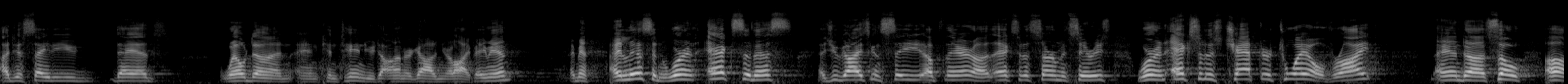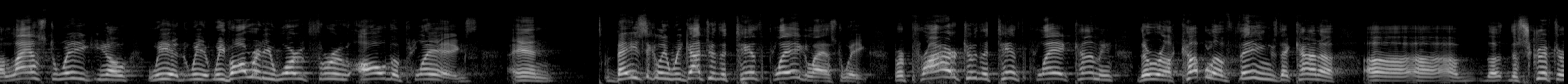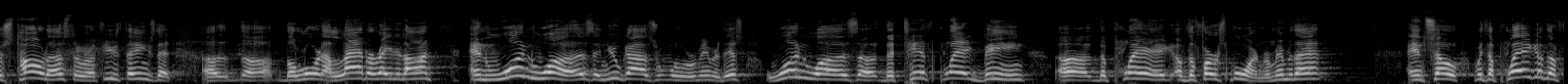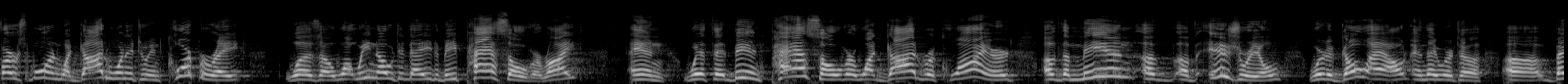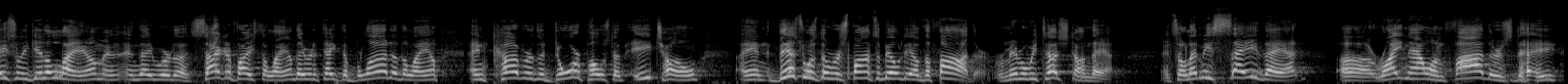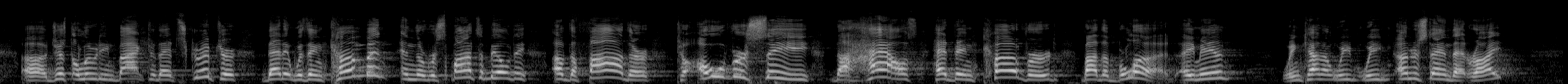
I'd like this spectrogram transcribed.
I just say to you, dads, well done, and continue to honor God in your life. Amen? Amen. Hey, listen, we're in Exodus, as you guys can see up there, uh, Exodus sermon series. We're in Exodus chapter 12, right? And uh, so uh, last week, you know, we had, we, we've already worked through all the plagues. And basically, we got to the 10th plague last week. But prior to the 10th plague coming, there were a couple of things that kind of uh, uh, the, the scriptures taught us. There were a few things that uh, the, the Lord elaborated on. And one was, and you guys will remember this, one was uh, the 10th plague being uh, the plague of the firstborn. Remember that? And so, with the plague of the firstborn, what God wanted to incorporate was uh, what we know today to be Passover, right? And with it being Passover, what God required of the men of, of Israel were to go out and they were to uh, basically get a lamb and, and, they were to sacrifice the lamb. They were to take the blood of the lamb and cover the doorpost of each home and this was the responsibility of the father. Remember, we touched on that. And so let me say that uh, right now on Father's Day, uh, just alluding back to that scripture, that it was incumbent and the responsibility of the father to oversee the house had been covered by the blood. Amen? We can kind of, we, we understand that, right?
